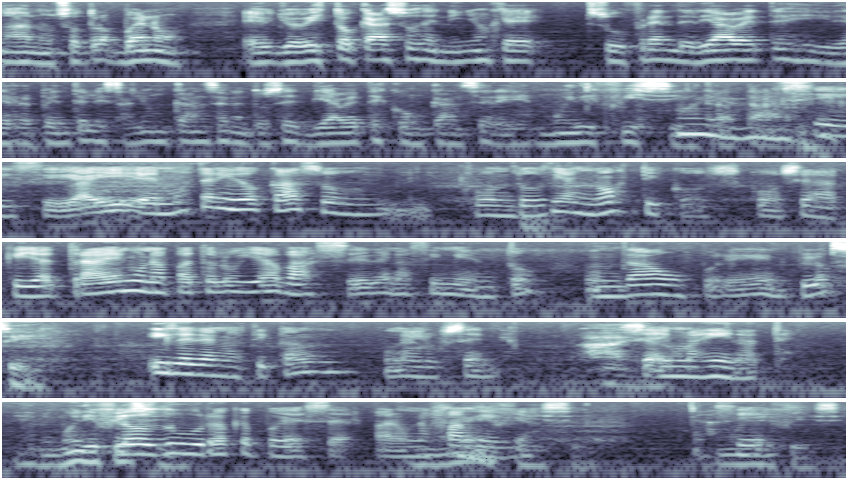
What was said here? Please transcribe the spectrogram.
a nosotros, bueno, eh, yo he visto casos de niños que sufren de diabetes y de repente les sale un cáncer, entonces diabetes con cáncer es muy difícil tratar. Sí, sí, ahí hemos tenido casos con dos diagnósticos, o sea, que ya traen una patología base de nacimiento, un Down, por ejemplo, sí. y le diagnostican una leucemia. o sea, imagínate. Es muy difícil. Lo duro que puede ser para una familia. Difícil. Así muy difícil.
